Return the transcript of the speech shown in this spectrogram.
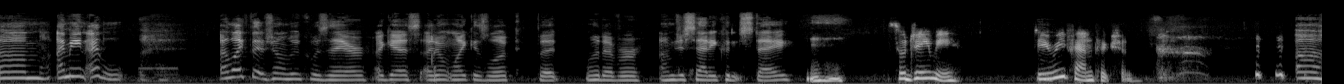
Um, I mean, I, I like that Jean Luc was there. I guess I don't like his look, but whatever. I'm just sad he couldn't stay. hmm So Jamie, do you read fan fiction? Uh,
